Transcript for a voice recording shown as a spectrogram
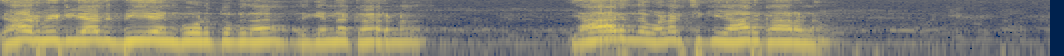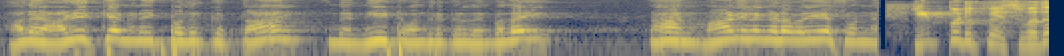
யார் வீட்லையாவது பிஏன்னு போர்டு தொங்குதா? அதுக்கு என்ன காரணம்? யார் இந்த வளர்ச்சிக்கு யார் காரணம்? அதை அழிக்க நினைப்பதற்குத்தான் இந்த நீட் வந்திருக்கிறது என்பதை நான் மாநிலங்களவையே சொன்னேன். இப்படி பேசுவது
